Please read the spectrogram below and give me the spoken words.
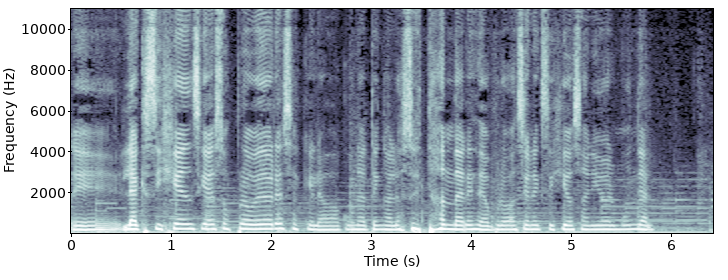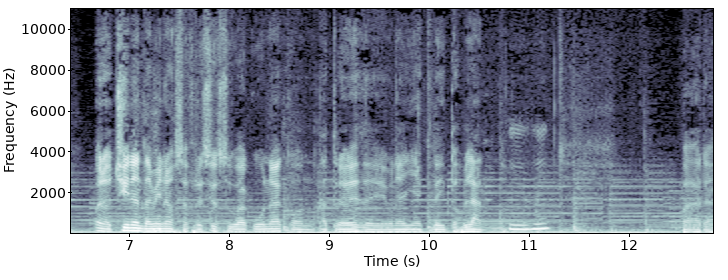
eh, la exigencia de esos proveedores es que la vacuna tenga los estándares de aprobación exigidos a nivel mundial. Bueno, China también nos ofreció su vacuna con a través de una línea de créditos blandos Ujú. para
